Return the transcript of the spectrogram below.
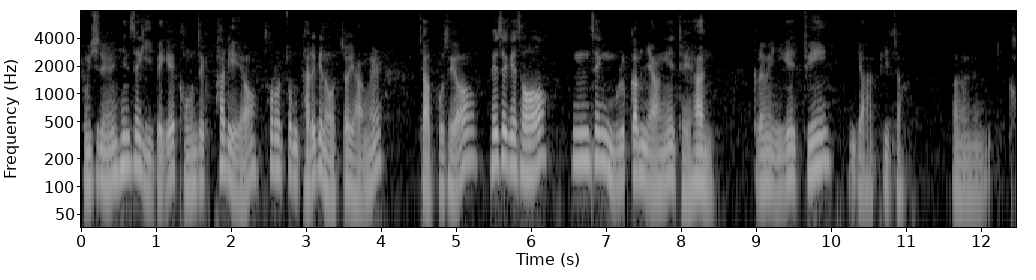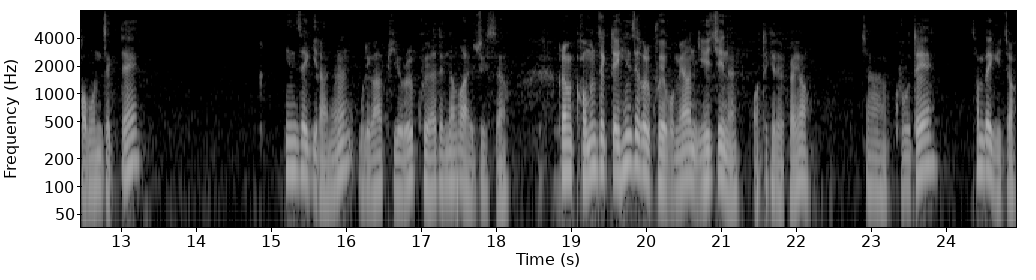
종신이는 흰색 200에 검은색 8이에요. 서로 좀 다르게 넣었죠, 양을. 자, 보세요. 회색에서 흰색 물감 양에 대한 그러면 이게 뒤, 이게 앞이죠. 어, 검은색 대 흰색이라는 우리가 비율을 구해야 된다고 알수 있어요. 그러면 검은색 대 흰색을 구해보면 예지는 어떻게 될까요? 자, 9대 300이죠.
